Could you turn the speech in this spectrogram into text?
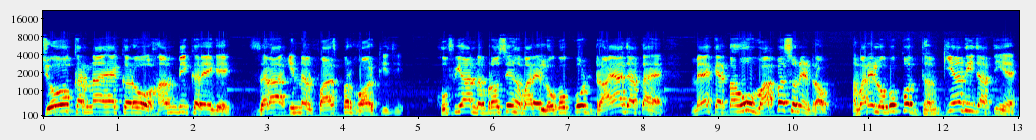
जो करना है करो, हम भी करेंगे। जरा इन अल्फाज पर गौर कीजिए। खुफिया नंबरों से हमारे लोगों को डराया जाता है। मैं कहता हूँ, वापस उन्हें डराओ। हमारे लोगों को धमकियाँ दी जाती हैं।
